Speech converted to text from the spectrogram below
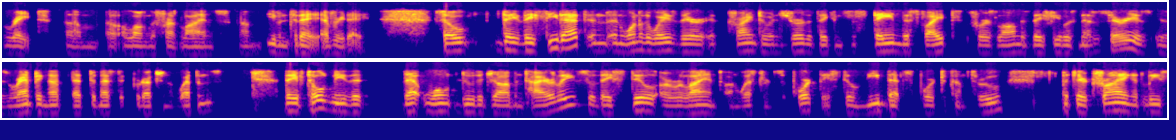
rate um, along the front lines, um, even today, every day. So they they see that, and, and one of the ways they're trying to ensure that they can sustain this fight for as long as they feel is necessary is, is ramping up that domestic production of weapons. They've told me that that won't do the job entirely, so they still are reliant on Western support. They still need that support to come through, but they're trying at least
